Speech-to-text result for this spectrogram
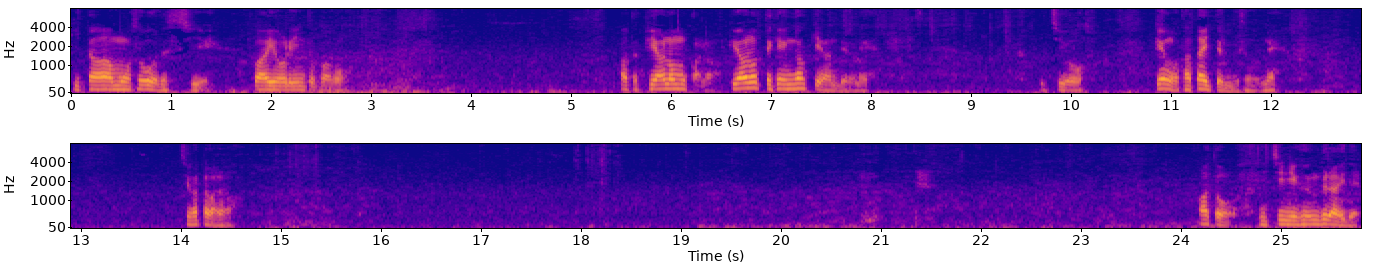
ギターもそうですし、バイオリンとかも。あとピアノもかな。ピアノって弦楽器なんだよね。一応、弦を叩いてるんですもんね。違ったかなあと1、2分ぐらいで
